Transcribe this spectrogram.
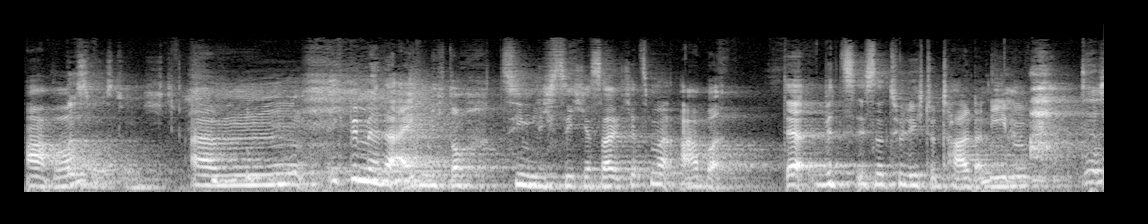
Aber. Das weißt du nicht. Ähm, ich bin mir da eigentlich doch ziemlich sicher, sage ich jetzt mal. Aber der Witz ist natürlich total daneben. Das,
